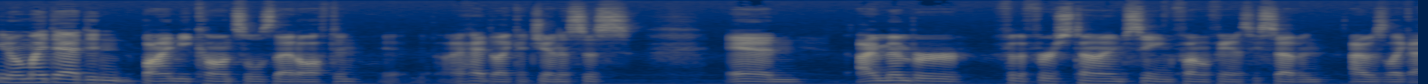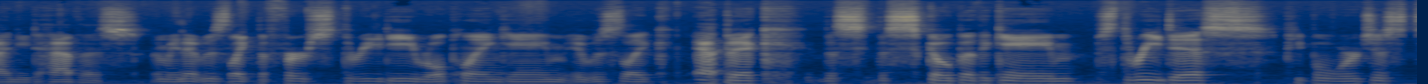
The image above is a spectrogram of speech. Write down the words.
you know, my dad didn't buy me consoles that often. I had like a Genesis, and I remember for the first time seeing Final Fantasy VII, I was like, I need to have this. I mean, it was like the first 3D role playing game. It was like epic. The, the scope of the game it was three discs. People were just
